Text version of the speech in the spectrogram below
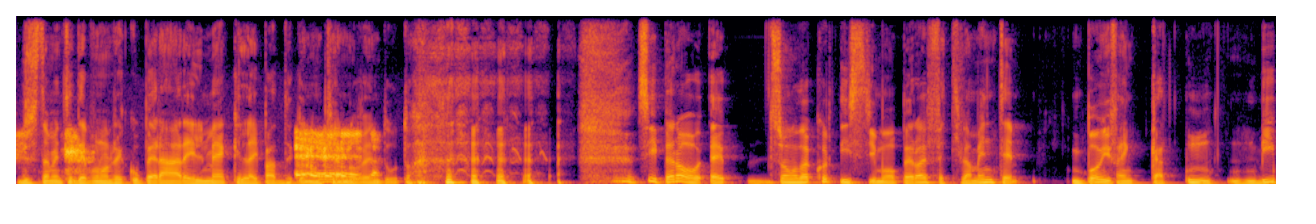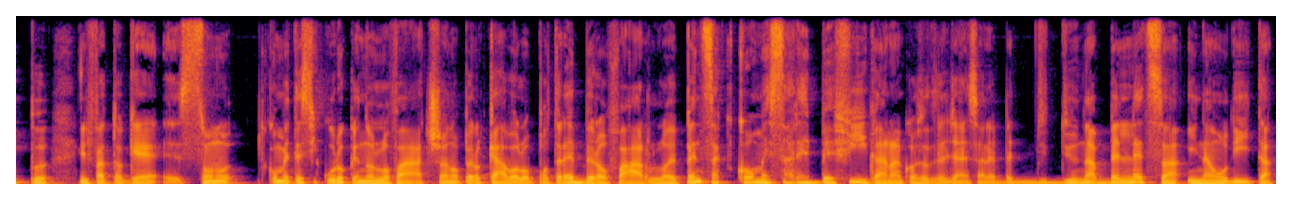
giustamente devono recuperare il Mac e l'iPad che eh, non ti hanno venduto sì però eh, sono d'accordissimo però effettivamente un po' mi fa inca- un bip il fatto che eh, sono come te sicuro che non lo facciano, però cavolo potrebbero farlo e pensa come sarebbe figa una cosa del genere, sarebbe di, di una bellezza inaudita.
